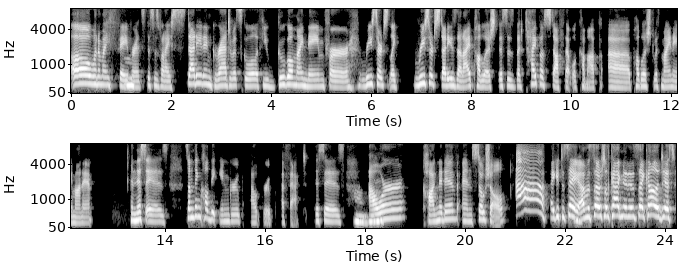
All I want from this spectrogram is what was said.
Oh, one of my favorites. This is what I studied in graduate school. If you Google my name for research, like research studies that I published, this is the type of stuff that will come up, uh, published with my name on it. And this is something called the in group, out group effect. This is Mhm. our cognitive and social. Ah, I get to say I'm a social cognitive psychologist.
